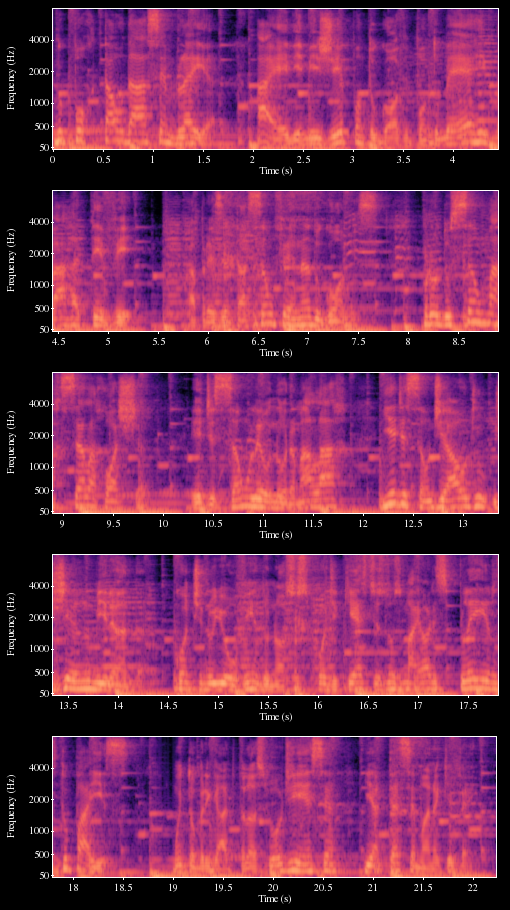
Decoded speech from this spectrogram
no portal da Assembleia, almg.gov.br/tv. Apresentação Fernando Gomes. Produção Marcela Rocha. Edição Leonora Malar e edição de áudio Jean Miranda. Continue ouvindo nossos podcasts nos maiores players do país muito obrigado pela sua audiência e até semana que vem.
